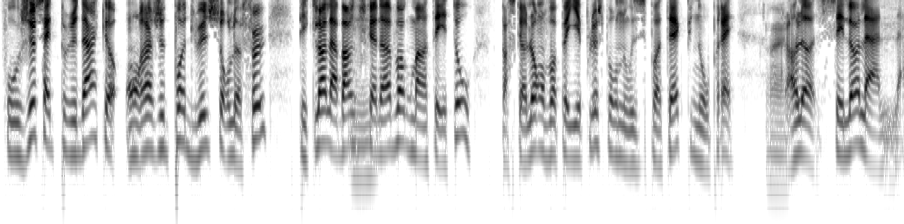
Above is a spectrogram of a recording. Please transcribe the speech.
faut juste être prudent qu'on rajoute pas de l'huile sur le feu, puis que là, la Banque Mm. du Canada va augmenter les taux, parce que là, on va payer plus pour nos hypothèques puis nos prêts. Ouais. Alors là, c'est là la, la-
